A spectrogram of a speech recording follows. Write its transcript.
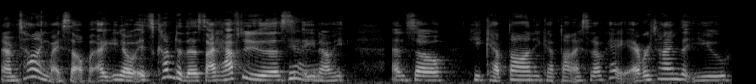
and I'm telling myself, I, you know, it's come to this. I have to do this. Yeah. You know, he, and so he kept on. He kept on. I said, okay, every time that you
